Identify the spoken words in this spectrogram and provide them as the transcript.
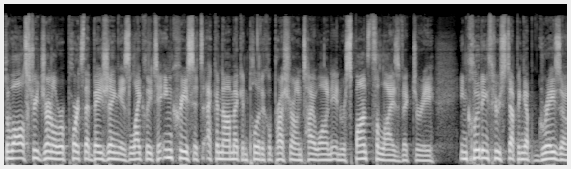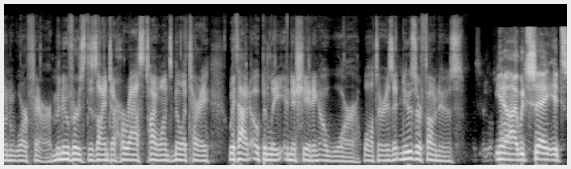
The Wall Street Journal reports that Beijing is likely to increase its economic and political pressure on Taiwan in response to Lai's victory, including through stepping up gray zone warfare, maneuvers designed to harass Taiwan's military without openly initiating a war. Walter, is it news or faux news? You know, I would say it's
